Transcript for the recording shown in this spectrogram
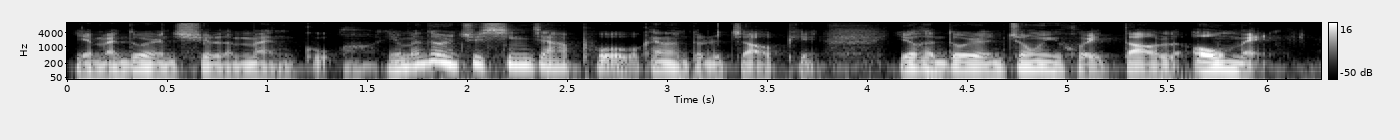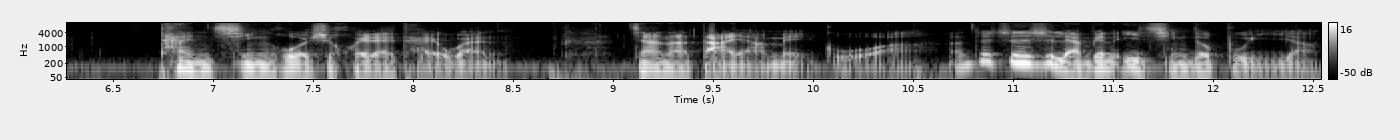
也蛮多人去了曼谷啊，也蛮多人去新加坡。我看到很多的照片，有很多人终于回到了欧美探亲，或者是回来台湾、加拿大呀、美国啊啊，这真的是两边的疫情都不一样。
